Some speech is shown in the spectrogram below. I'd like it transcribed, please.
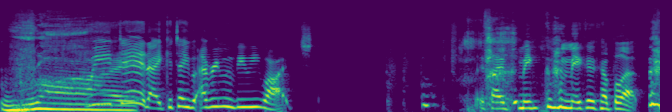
right. We did. I could tell you every movie we watched. If I make make a couple up.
